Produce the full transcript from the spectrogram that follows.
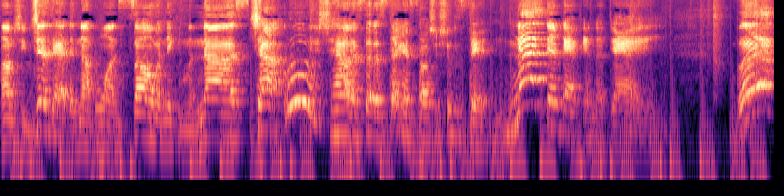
Um, she just had the number one song with Nicki Minaj. Child, ooh, child, instead of saying so, she should have said nothing back in the day. But,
